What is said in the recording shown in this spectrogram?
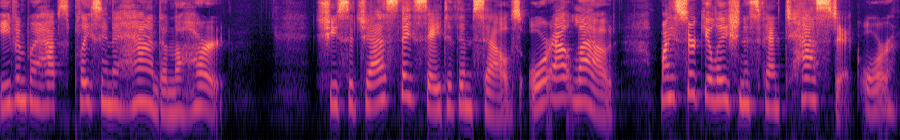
even perhaps placing a hand on the heart. She suggests they say to themselves or out loud, My circulation is fantastic, or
